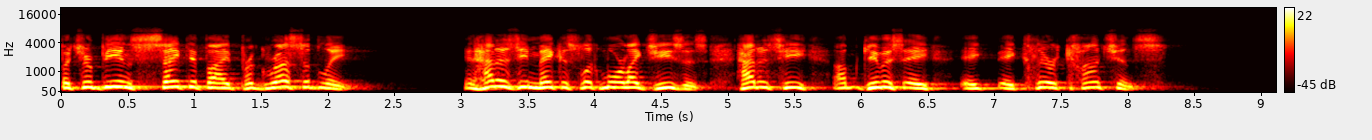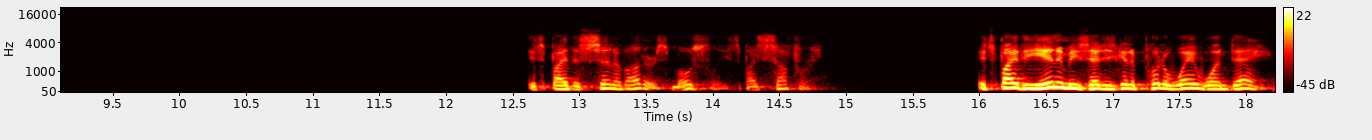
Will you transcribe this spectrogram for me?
but you're being sanctified progressively. And how does He make us look more like Jesus? How does He um, give us a, a, a clear conscience? It's by the sin of others, mostly. It's by suffering. It's by the enemies that He's going to put away one day.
